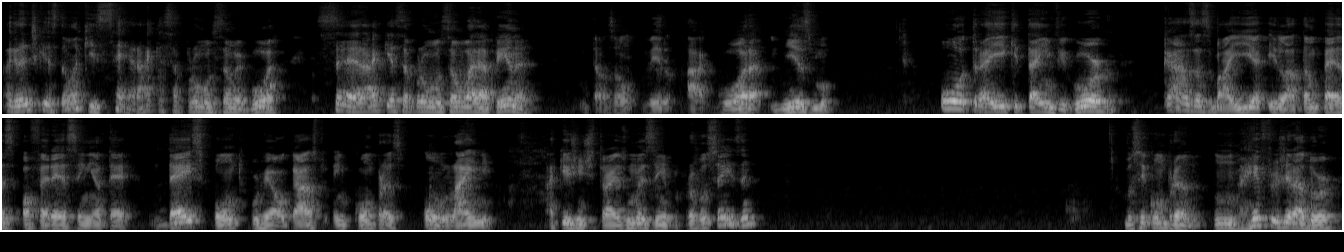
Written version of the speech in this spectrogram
A grande questão aqui, será que essa promoção é boa? Será que essa promoção vale a pena? Então nós vamos ver agora mesmo. Outra aí que está em vigor, Casas Bahia e Latam PES oferecem até 10 pontos por real gasto em compras online. Aqui a gente traz um exemplo para vocês, né? Você comprando um refrigerador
